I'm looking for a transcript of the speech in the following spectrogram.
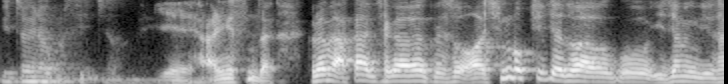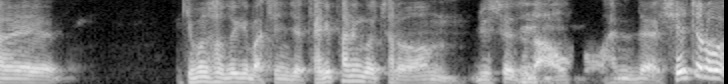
일정이라고 볼 수 있죠. 네. 예, 알겠습니다. 그러면 아까 제가 그래서 어, 신복지 제도하고 이재명 지사의 기본소득이 마치 이제 대립하는 것처럼 뉴스에도 네. 나오고 했는데 실제로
